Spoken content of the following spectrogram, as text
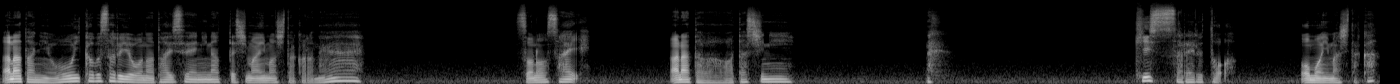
あなたに覆いかぶさるような体勢になってしまいましたからね。その際あなたは私に キスされると思いましたか？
